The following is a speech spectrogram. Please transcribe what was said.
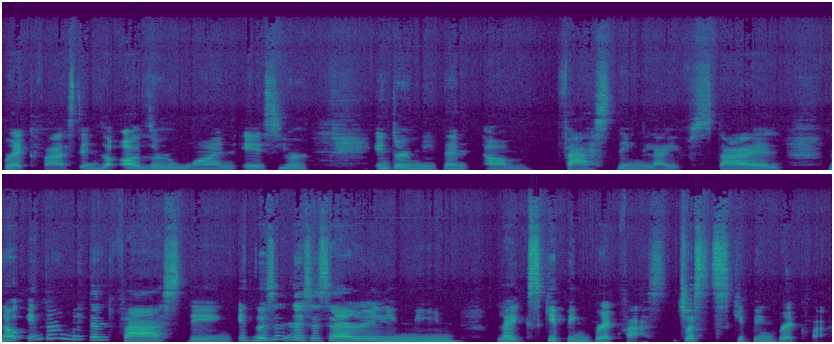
breakfast, and the other one is your intermittent um fasting lifestyle. Now, intermittent fasting, it doesn't necessarily mean like skipping breakfast, just skipping breakfast.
